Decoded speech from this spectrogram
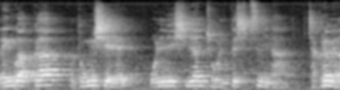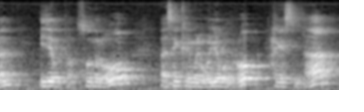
냉각과 동시에 올리시면 좋을 듯 싶습니다. 자, 그러면 이제부터 손으로 어, 생크림을 올려보도록 하겠습니다.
